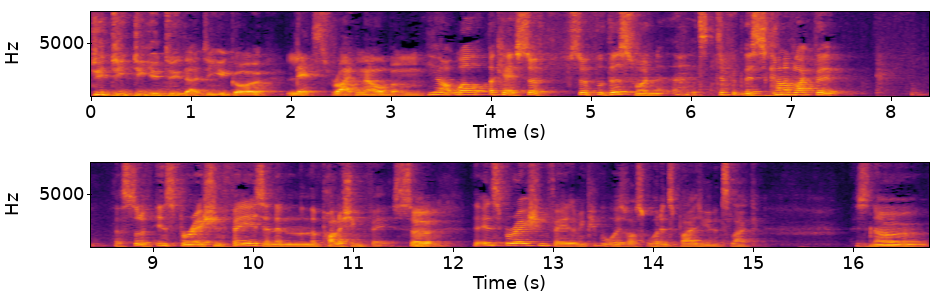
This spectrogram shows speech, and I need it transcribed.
Do, do, do you do that? Do you go, let's write an album? Yeah, well, okay, so so for this one, it's difficult. This is kind of like the the sort of inspiration phase and then the polishing phase. So mm-hmm. the inspiration phase, I mean, people always ask what inspires you, and it's like there's no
